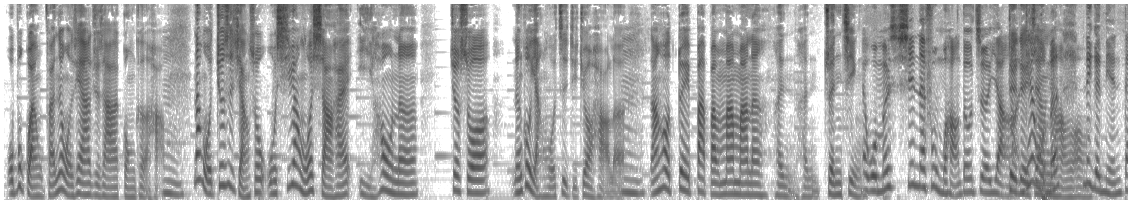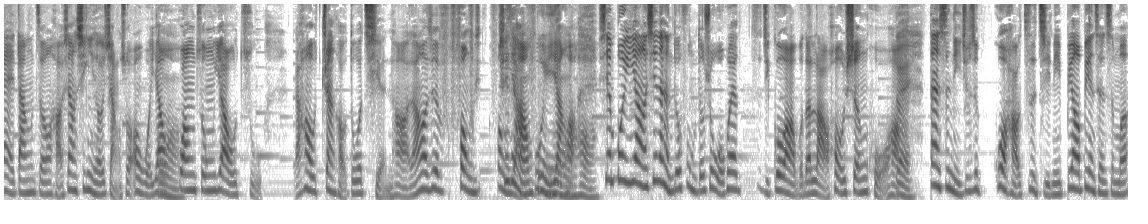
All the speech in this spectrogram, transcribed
我不管，反正我现在就是他功课好，嗯，那我就是讲说，我希望我小孩以后呢，就说能够养活自己就好了，嗯，然后对爸爸妈妈呢很很尊敬。哎，我们现在父母好像都这样啊，对对，你看我们那个年代当中，好像心里头想说，哦，我要光宗耀祖。然后赚好多钱哈，然后就奉奉养父母。现在好像不一样了哈，现在不一样。现在很多父母都说我会自己过好我的老后生活哈。对。但是你就是过好自己，你不要变成什么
